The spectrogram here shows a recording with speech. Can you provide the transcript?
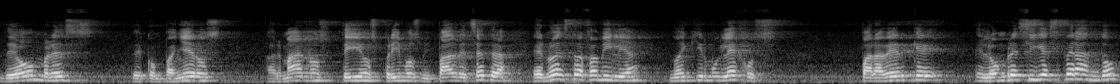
de hombres, de compañeros, hermanos, tíos, primos, mi padre, etc. En nuestra familia no hay que ir muy lejos para ver que el hombre sigue esperando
